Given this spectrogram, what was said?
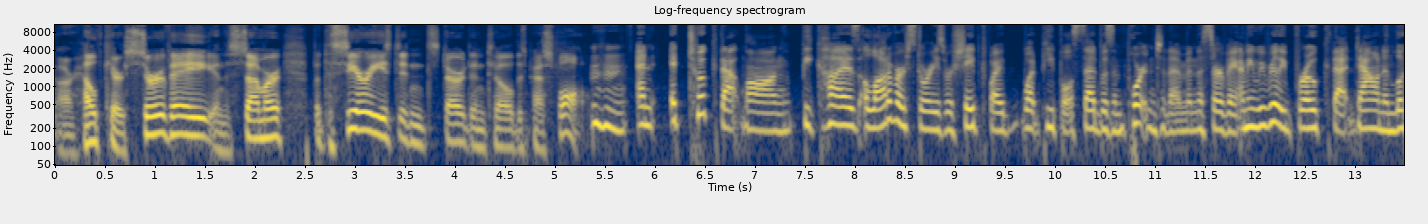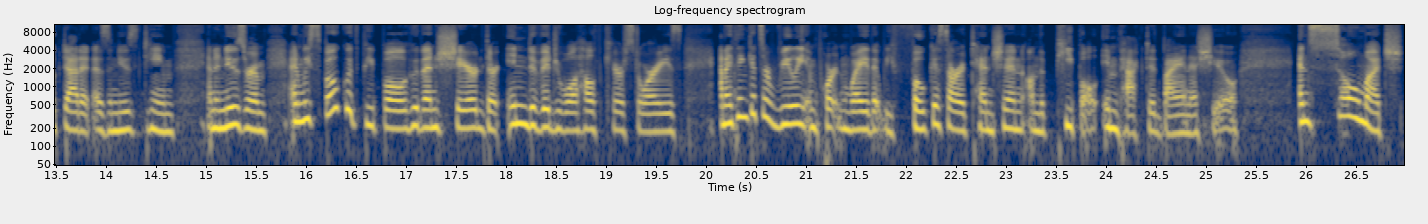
our healthcare survey in the summer, but the series didn't start until this past fall. Mm-hmm. And it took that long because a lot of our stories were shaped by what people said was important to them in the survey. I mean, we really broke that down and looked at it as a news team and a newsroom. And we spoke with people who then shared their individual healthcare stories. And I think it's a really important way that we focus our attention on the people impacted by an issue. And so much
